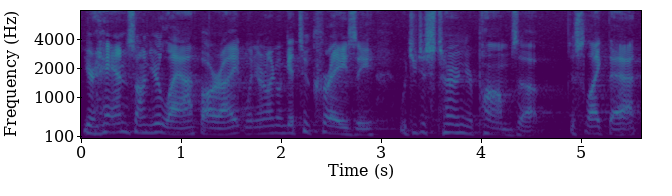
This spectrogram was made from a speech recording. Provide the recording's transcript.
your hands on your lap, all right? When you're not going to get too crazy, would you just turn your palms up, just like that?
